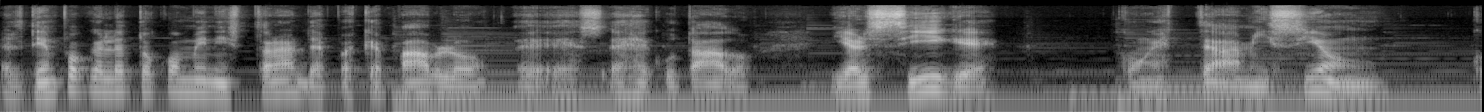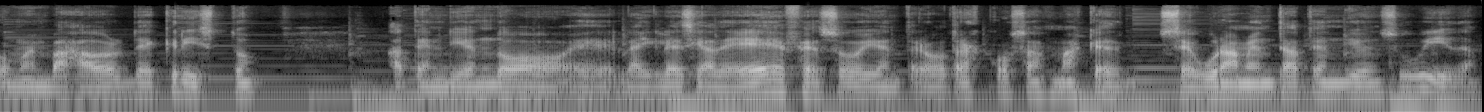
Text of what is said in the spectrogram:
el tiempo que le tocó ministrar después que Pablo eh, es ejecutado, y él sigue con esta misión como embajador de Cristo, atendiendo eh, la iglesia de Éfeso y entre otras cosas más que seguramente atendió en su vida.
